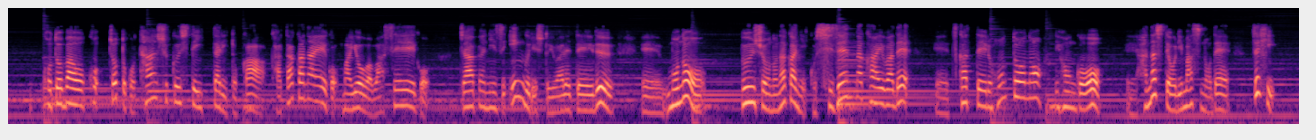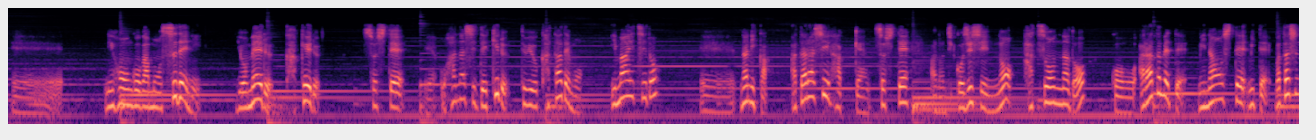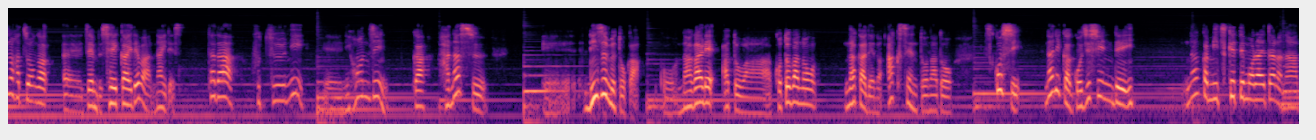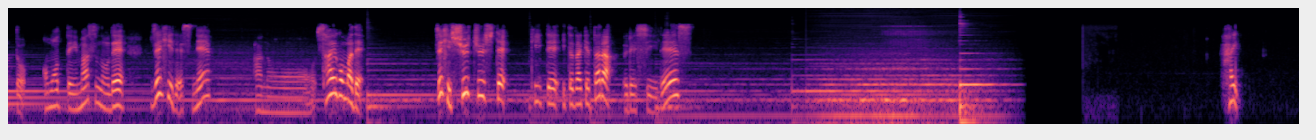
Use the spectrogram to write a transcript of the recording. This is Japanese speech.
言葉をこちょっとこう短縮していったりとか、カタカナ英語、まあ、要は和製英語、 Japanese English と言われている、えーものを文章の中にこう自然な会話で、えー使っている本当の日本語を、えー話しておりますので、ぜひ、えー日本語がもうすでに読める、書ける、そして、えお話しできるという方でも、今一度、えー何か新しい発見、そしてあの自己自身の発音など、こう改めて見直してみて、私の発音が、えー全部正解ではないです。ただ、普通に、えー日本人が話す、リズムとかこう流れ、あとは言葉の中でのアクセントなど、少し何かご自身でいなんか見つけてもらえたらなと思っていますので、ぜひですね、あのー最後までぜひ集中して聞いていただけたら嬉しいです。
